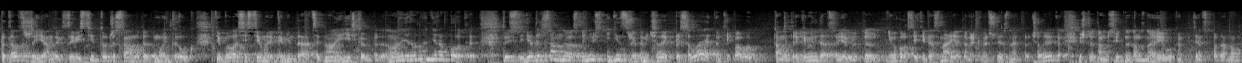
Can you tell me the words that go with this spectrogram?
пытался же Яндекс завести тот же самый вот этот мой круг, где была система рекомендаций. Ну, она есть как бы, но она, она не работает. То есть я даже сам на вас ленюсь. Единственное, когда мне человек присылает, там, типа, а вот там вот, рекомендацию, я говорю, не вопрос, я тебя знаю, я там рекомендую, что я знаю этого человека, и что я там действительно там знаю его компетенцию по данному.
